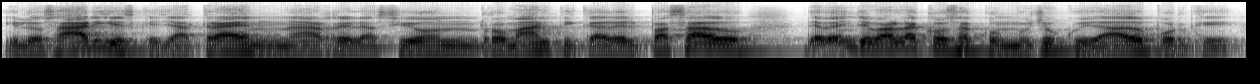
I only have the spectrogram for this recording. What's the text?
y los Aries que ya traen una relación romántica del pasado deben llevar la cosa con mucho cuidado porque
